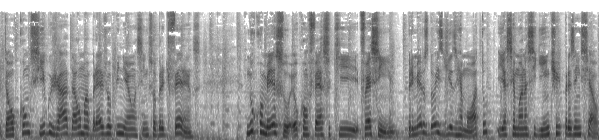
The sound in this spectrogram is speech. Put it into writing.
Então, eu consigo já dar uma breve opinião assim sobre a diferença. No começo, eu confesso que foi assim: primeiros dois dias remoto e a semana seguinte presencial.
